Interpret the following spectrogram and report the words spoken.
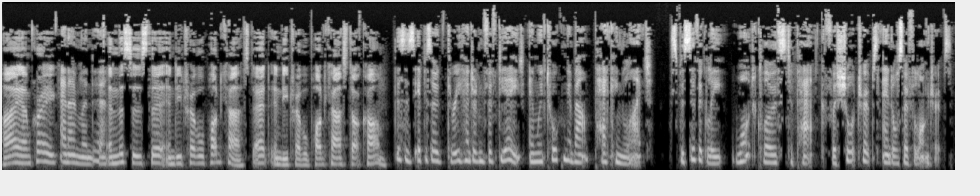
Hi, I'm Craig. And I'm Linda. And this is the Indie Travel Podcast at indietravelpodcast.com. This is episode 358, and we're talking about packing light, specifically what clothes to pack for short trips and also for long trips.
